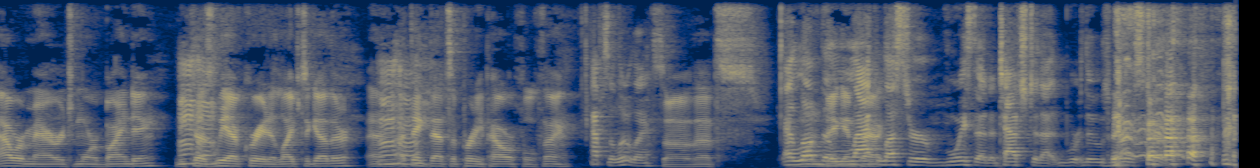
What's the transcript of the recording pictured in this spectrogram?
our marriage more binding because mm-hmm. we have created life together, and mm-hmm. I think that's a pretty powerful thing. Absolutely. So that's I love the lackluster impact. voice that attached to that those words too.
